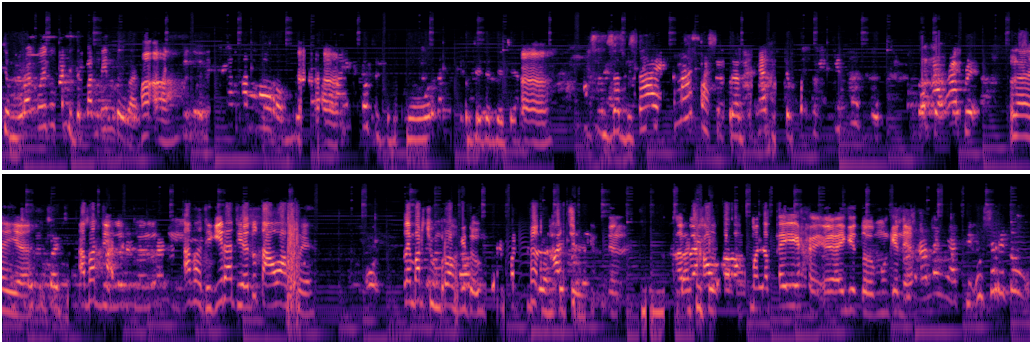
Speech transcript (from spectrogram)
jemuranku itu kan di depan pintu kan. Heeh. Kan kan lorong. Heeh. Itu dijemur kan berjejer-jejer. Heeh. Bisa bisa. Kenapa sih berantemnya di depan pintu? Lah iya apa di apa dikira dia tuh tawaf ya lempar jumroh gitu. Haji gitu doa. melepai kayak gitu mungkin ya. Anehnya diusir itu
